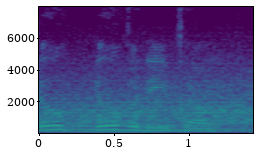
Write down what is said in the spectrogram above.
Il Ildanito.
